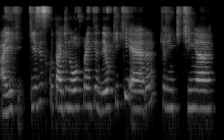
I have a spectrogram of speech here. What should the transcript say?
Aí quis escutar de novo para entender o que, que era que a gente tinha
